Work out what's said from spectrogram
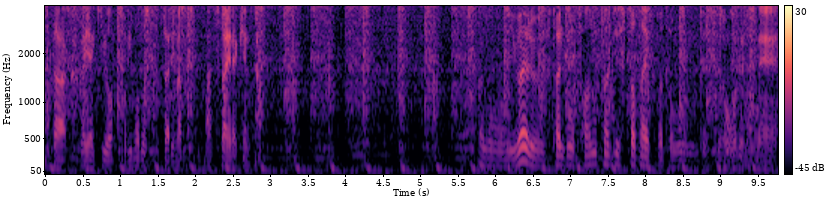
また輝きを取り戻しつつあります松平健太。あのいわゆる2人ともファンタジスタタイプだと思うんですよね。そうですね。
